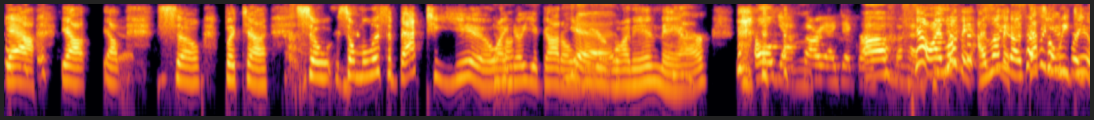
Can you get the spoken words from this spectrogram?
yeah, yeah, yeah. Yeah. So, but uh, so so Melissa, back to you. I Uh-huh. know you got a Yes. weird one in there. oh yeah sorry i digress Oh, Go. No, I love it. I love it. That's what we do.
